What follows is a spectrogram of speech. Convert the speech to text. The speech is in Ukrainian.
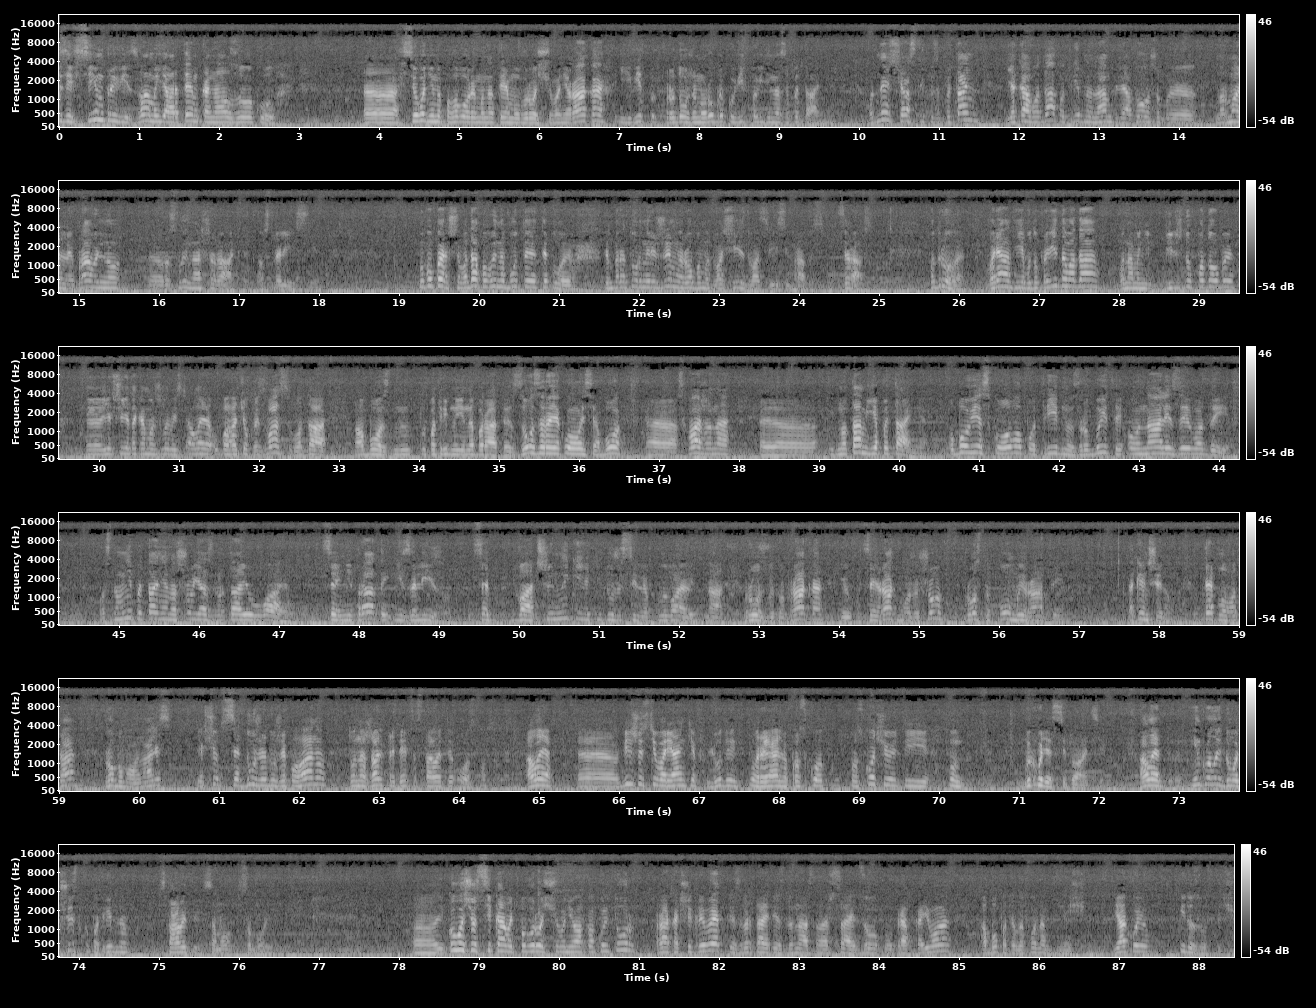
Друзі, всім привіт! З вами я Артем, канал Зоокул. Е, сьогодні ми поговоримо на тему вирощування рака і відп... продовжимо рубрику відповіді на запитання. Одне з частих запитань, яка вода потрібна нам для того, щоб е, нормально і правильно е, росли наші раки австралійські. Ну, по-перше, вода повинна бути теплою. Температурний режим ми робимо 26-28 градусів. Це раз. По-друге, варіант є водопровідна вода, вона мені більш до вподоби, якщо є така можливість, але у багатьох із вас вода або потрібно її набирати з озера якогось, або е, скважина. Е, ну там є питання. Обов'язково потрібно зробити аналізи води. Основні питання, на що я звертаю увагу, це нітрати і залізо. Це два чинники, які дуже сильно впливають на розвиток рака, і цей рак може що? Просто помирати. Таким чином, тепла вода, робимо аналіз. Якщо все дуже-дуже погано, то, на жаль, прийдеться ставити осмос. Але е, в більшості варіантів люди ну, реально проско- проскочують і ну, виходять з ситуації. Але інколи до очистку потрібно ставити само собою. Е, Кого щось цікавить по вирощуванню аквакультур, рака чи креветки, звертайтесь до нас на наш сайт zookul.ua або по телефонам нижче. Дякую і до зустрічі.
